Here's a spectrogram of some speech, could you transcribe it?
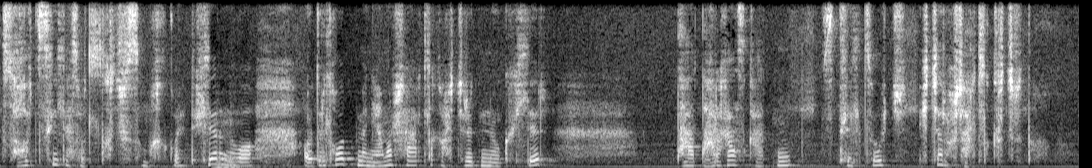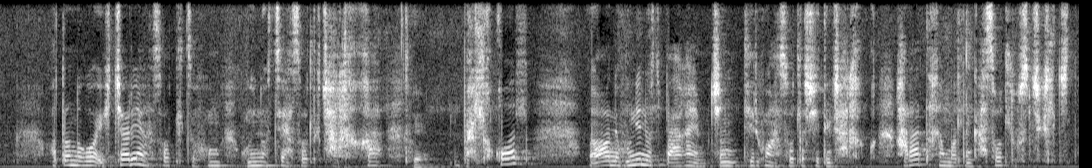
софт скил асуудал гарчихсан байхгүй. Тэгэхээр нөгөө удирдлагууд маань ямар шаардлага гарч ирээд нөө гэхлээр та дараагаас гадна сэтгэл зүйч HR авах шаардлага гарч ирдэг. Одоо нөгөө HR-ийн асуудал зөвхөн хүний нөөцийн асуудал гэж харахаа болохгүй бол аа нэг хүний нөөц байгаа юм чинь тэр хүн асуудал шийдэж харахгүй. Хараад ах юм бол ингээ асуудал үүсч эхэлж байна.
